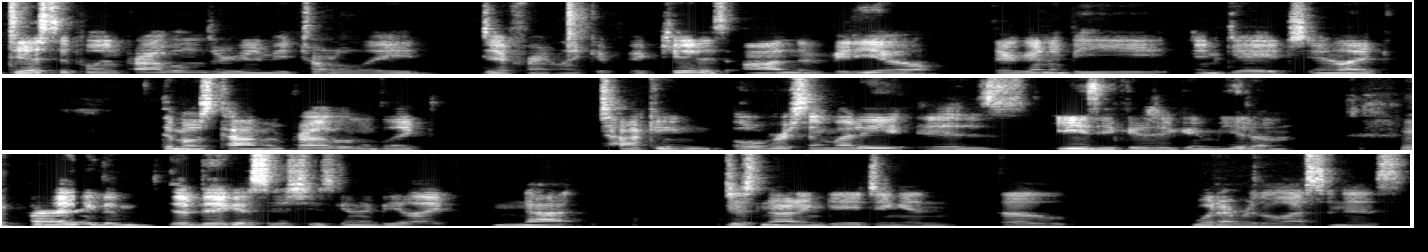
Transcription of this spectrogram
discipline problems are going to be totally different like if a kid is on the video they're going to be engaged and like the most common problem of like talking over somebody is easy because you can mute them but i think the, the biggest issue is going to be like not just not engaging in the whatever the lesson is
